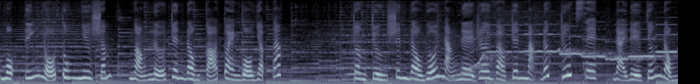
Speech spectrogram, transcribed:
Một tiếng nổ tung như sấm, ngọn lửa trên đồng cỏ toàn bộ dập tắt. Trần Trường Sinh đầu gối nặng nề rơi vào trên mặt đất trước xe Đại địa chấn động,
